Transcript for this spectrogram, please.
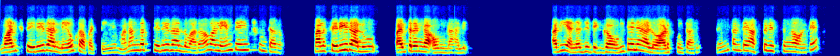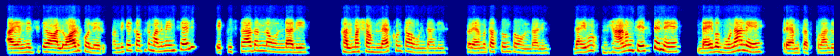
వాళ్ళకి శరీరాలు లేవు కాబట్టి మనందరి శరీరాల ద్వారా వాళ్ళు ఏం చేయించుకుంటారు? మన శరీరాలు పవిత్రంగా ఉండాలి. అది ఎనర్జెటిక్గా ఉంటేనే వాళ్ళు ఆడుకుంటారు. ఎందుకంటే అస్తవ్యస్తంగా ఉంటే ఆ ఎనర్జీకి వాళ్ళు వాడుకోలేరు అందుకే కాబట్టి మనం ఏం చేయాలి? ఎక్కువ సాధనలో ఉండాలి. కల్మషం లేకుండా ఉండాలి. ప్రేమతత్వంతో ఉండాలి. దైవం ధ్యానం చేస్తేనే దైవ గుణాలే ప్రేమతత్వాలు.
